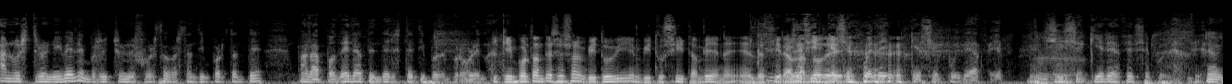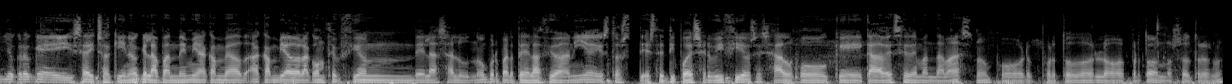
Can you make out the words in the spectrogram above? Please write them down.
a nuestro nivel hemos hecho un esfuerzo bastante importante para poder atender este tipo de problemas. Y qué importante es eso en B2B y en B2C también, ¿eh? Es decir, hablando de... Que se, puede, que se puede hacer. si se quiere hacer, se puede hacer. Yo, creo que se ha dicho aquí, ¿no? Que la pandemia ha cambiado, ha cambiado la concepción de la salud, ¿no? Por parte de la ciudadanía y estos, este tipo de servicios es algo que cada vez se demanda más, ¿no? Por, por, todos, los, por todos nosotros, ¿no?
